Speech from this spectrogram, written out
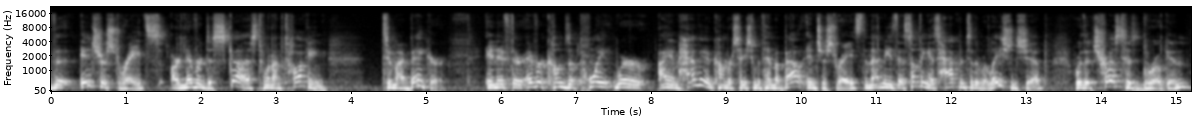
the interest rates are never discussed when I'm talking to my banker. And if there ever comes a point where I am having a conversation with him about interest rates, then that means that something has happened to the relationship where the trust has broken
